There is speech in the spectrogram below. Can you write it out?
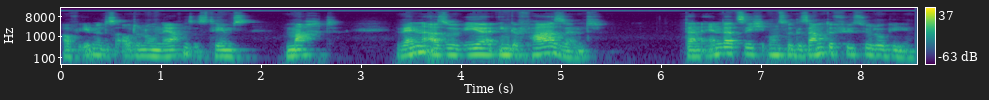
auf Ebene des autonomen Nervensystems macht. Wenn also wir in Gefahr sind, dann ändert sich unsere gesamte Physiologie.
